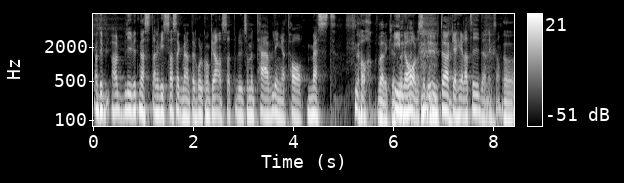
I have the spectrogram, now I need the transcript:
Ja, det har blivit nästan i vissa segment där det är hård konkurrens. Att det blivit som en tävling att ha mest Ja, verkligen. innehåll. Så det utökar hela tiden. Liksom. Ja,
